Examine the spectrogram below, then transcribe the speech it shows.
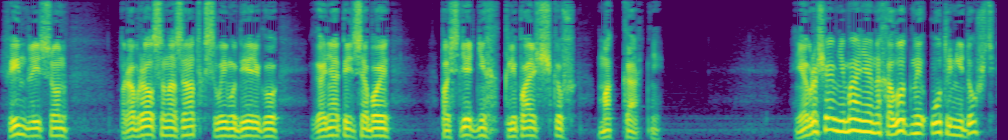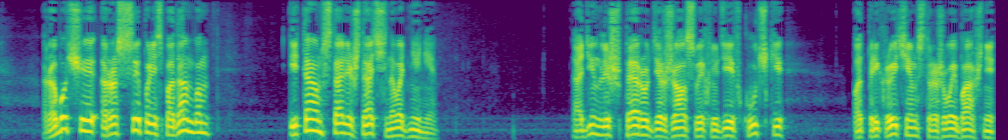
Финдлейсон пробрался назад к своему берегу, гоня перед собой последних клепальщиков Маккартни. Не обращая внимания на холодный утренний дождь, рабочие рассыпались по дамбам и там стали ждать наводнения. Один лишь Перу держал своих людей в кучке под прикрытием сторожевой башни,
